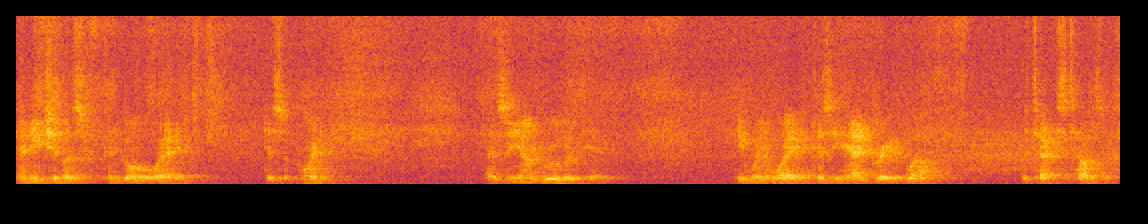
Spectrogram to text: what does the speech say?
And each of us can go away disappointed, as the young ruler did. He went away because he had great wealth, the text tells us.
